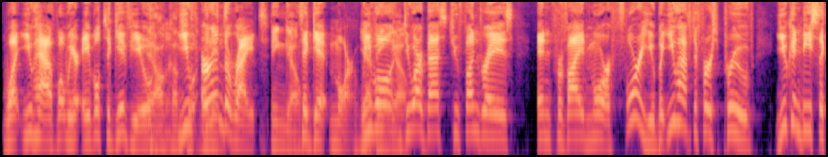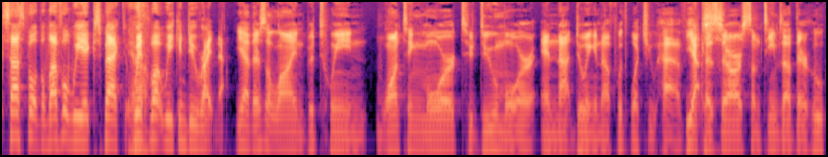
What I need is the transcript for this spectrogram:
what you have, what we are able to give you, It all comes you earn winning. the right Bingo. to get more. we will bingo. do our best to fundraise and provide more for you, but you have to first prove you can be successful at the level we expect Yeah. with what we can do right now. yeah, there's a line between wanting more to do more and not doing enough with what you have. Yes. Because there are some teams out there who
